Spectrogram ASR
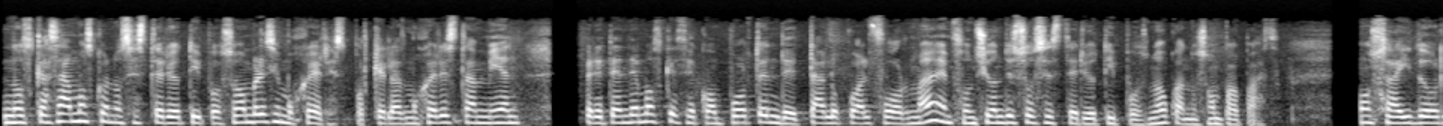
Nos casamos con los estereotipos, hombres y mujeres, porque las mujeres también pretendemos que se comporten de tal o cual forma en función de esos estereotipos, ¿no? Cuando son papás. Hay dos,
